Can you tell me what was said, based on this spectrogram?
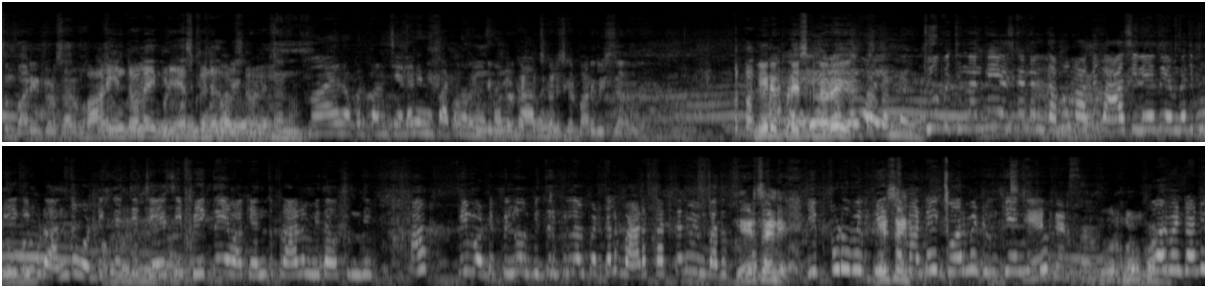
మొత్తం బాడీ ఇంట్లో సార్. బాడీ ఇంట్లో ఇప్పుడు చేసుకునేది మా ఆయన ఒకటి పని చేయాలి నేను పట్టుకోను సార్ ఈ బాబుని. బాడీలు ఇచ్చినారు మీరు ఎప్పుడు వేసుకున్నారు? చూపించిన దానికి వేసుకున్నాం తప్ప మాకు ఆశ లేదు ఏం లేదు. పీక్ ఇప్పుడు అంత వడ్డీకి తెచ్చి చేసి పీకితే మాకు ఎంత ప్రాణం మీద అవుతుంది? ఆ? మేము వడ్డీ పిల్లలు ఇద్దరు పిల్లలు పెట్టుకొని బాడ కట్టుకొని మేము బతుకుతాం ఏడ్చండి. ఇప్పుడు మేము పీకమంటే గవర్నమెంట్ ఇంకేంది గవర్నమెంట్ అంటే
